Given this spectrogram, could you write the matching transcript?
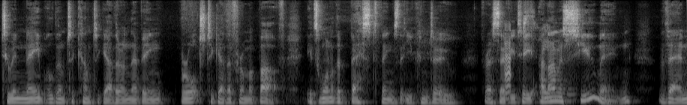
to enable them to come together and they're being brought together from above. It's one of the best things that you can do for SOVT. Absolutely. And I'm assuming then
